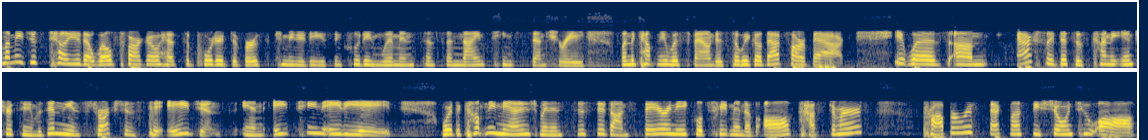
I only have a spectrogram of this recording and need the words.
let me just tell you that Wells Fargo has supported diverse communities, including women, since the 19th century when the company was founded. So we go that far back. It was um, actually, this is kind of interesting. It was in the instructions to agents in 1888 where the company management insisted on fair and equal treatment of all customers. Proper respect must be shown to all.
